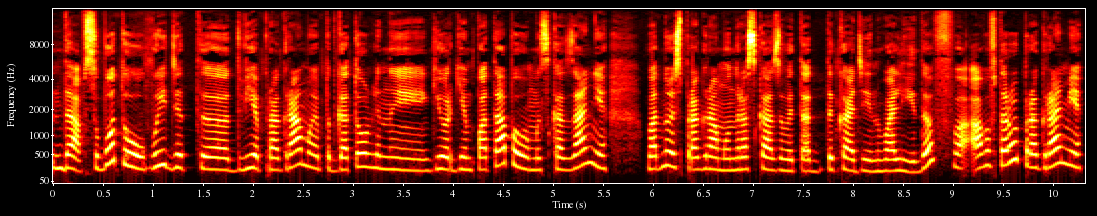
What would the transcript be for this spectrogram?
Да, в субботу выйдет э, две программы, подготовленные Георгием Потаповым из Казани. В одной из программ он рассказывает о декаде инвалидов, а во второй программе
